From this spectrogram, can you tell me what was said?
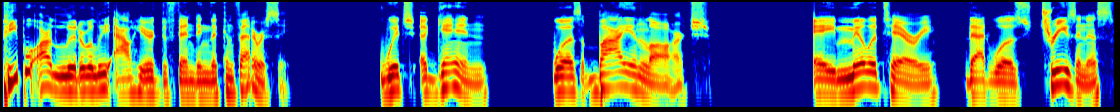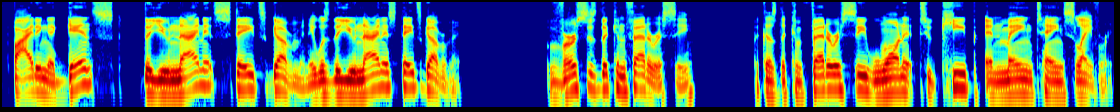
People are literally out here defending the Confederacy, which again was by and large a military that was treasonous, fighting against the United States government. It was the United States government versus the Confederacy because the Confederacy wanted to keep and maintain slavery.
